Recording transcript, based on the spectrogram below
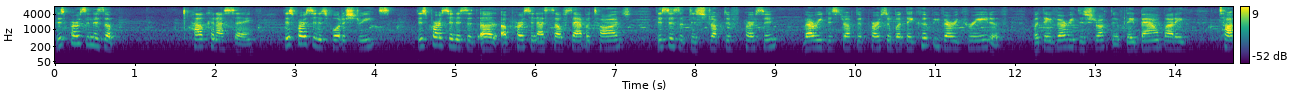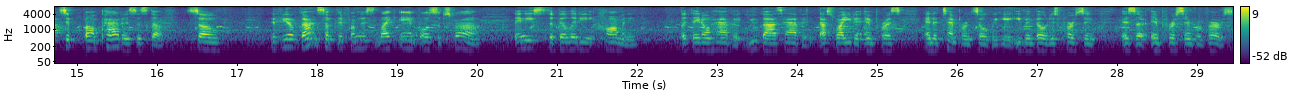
this person is a, how can I say? This person is for the streets. This person is a, a, a person that self-sabotage. This is a destructive person, very destructive person, but they could be very creative. But they're very destructive. They bound by the toxic um, patterns and stuff. So if you have gotten something from this, like and or subscribe. They need stability, harmony, but they don't have it. You guys have it. That's why you're the Empress and the Temperance over here, even though this person is an Empress in reverse.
